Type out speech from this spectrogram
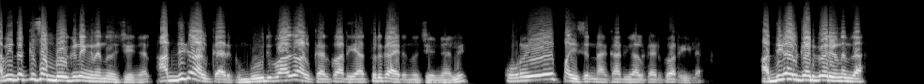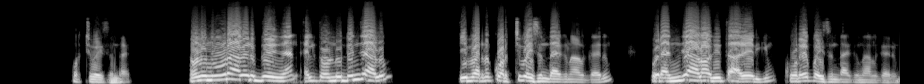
അപ്പൊ ഇതൊക്കെ സംഭവിക്കുന്നത് എങ്ങനെയാന്ന് വെച്ച് കഴിഞ്ഞാൽ അധികം ആൾക്കാർക്കും ഭൂരിഭാഗം ആൾക്കാർക്കും അറിയാത്തൊരു കാര്യം എന്ന് വെച്ച് കഴിഞ്ഞാൽ കുറേ പൈസ ഉണ്ടാക്കാൻ അധികം ആൾക്കാർക്കും അറിയില്ല. അധികം ആൾക്കാർക്കും അറിയണം എന്താ? കുറച്ച് പൈസ ഉണ്ടാക്കും നമ്മൾ നൂറ് ആളെടുത്തു കഴിഞ്ഞാൽ അതിൽ തൊണ്ണൂറ്റഞ്ച് ആളും ഈ പറഞ്ഞ കുറച്ച് പൈസ ഉണ്ടാക്കുന്ന ആൾക്കാരും ഒരു അഞ്ചാളോ അതിൽ താഴെ ആയിരിക്കും കുറെ പൈസ ഉണ്ടാക്കുന്ന ആൾക്കാരും.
